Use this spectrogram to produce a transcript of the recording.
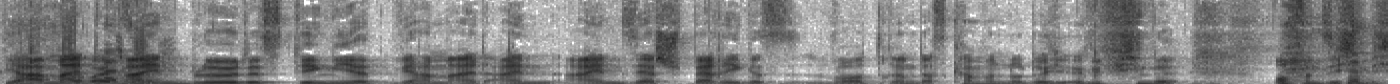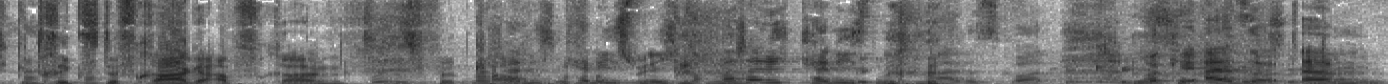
wir haben halt ein nicht. blödes Ding hier. Wir haben halt ein, ein sehr sperriges Wort drin. Das kann man nur durch irgendwie eine offensichtlich getrickste Frage abfragen. Das wird Wahrscheinlich kenne ich es nicht. Wahrscheinlich kenne ich es nicht mal, das Wort. Okay, also. Ähm,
